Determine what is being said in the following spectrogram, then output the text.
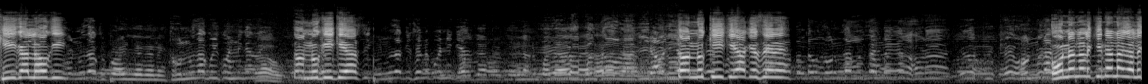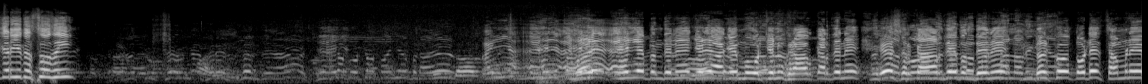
ਕੀ ਗੱਲ ਹੋ ਗਈ? ਪਾਈ ਜਾਂਦੇ ਨੇ। ਤੁਹਾਨੂੰ ਤਾਂ ਕੋਈ ਕੁਝ ਨਹੀਂ ਕਹਿੰਦਾ। ਤੁਹਾਨੂੰ ਕੀ ਕਿਹਾ ਸੀ? ਤੁਹਾਨੂੰ ਤਾਂ ਕਿਸੇ ਨੇ ਕੁਝ ਨਹੀਂ ਕਿਹਾ। ਤੁਹਾਨੂੰ ਕੀ ਕਿਹਾ ਕਿਸੇ ਨੇ? ਤੁਹਾਨੂੰ ਤਾਂ ਕੋਈ ਕਹਿੰਦਾ। ਹੋਣਾ ਉਹਨਾਂ ਨਾਲ ਕਿਹਨਾਂ ਨਾਲ ਗੱਲ ਕਰੀਏ ਦੱਸੋ ਸਹੀ। ਇਹ ਜਿਹੇ ਬੰਦੇ ਨੇ ਜਿਹੜੇ ਆ ਕੇ ਮੋਰਚੇ ਨੂੰ ਖਰਾਬ ਕਰਦੇ ਨੇ। ਇਹ ਸਰਕਾਰ ਦੇ ਬੰਦੇ ਨੇ। ਦੇਖੋ ਤੁਹਾਡੇ ਸਾਹਮਣੇ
